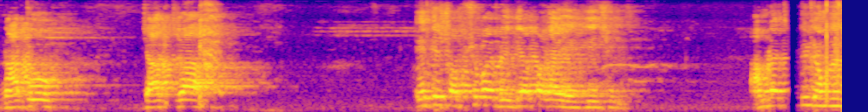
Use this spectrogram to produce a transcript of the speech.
নাটক যাত্রা এতে সবসময় বেদিয়াপাড়ায় এগিয়েছিল আমরা আমাদের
